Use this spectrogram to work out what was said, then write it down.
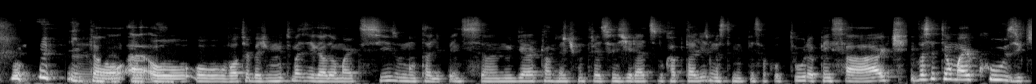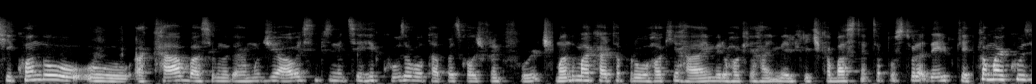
então, a, o, o Walter Benjamin é muito mais ligado ao marxismo, tá ali pensando diretamente com tradições diretas do capitalismo, mas também pensa a cultura, pensa a arte. E você tem o Marcuse, que quando o, acaba a Segunda Guerra Mundial, ele simplesmente se recusa a voltar para a escola de Frankfurt, manda uma carta pro Hockheimer, o Hockheimer critica bastante a postura dele, porque, porque o Marcuse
